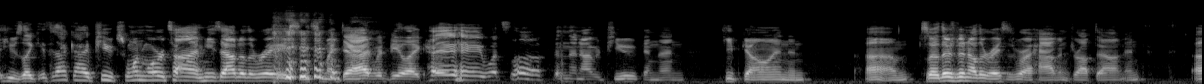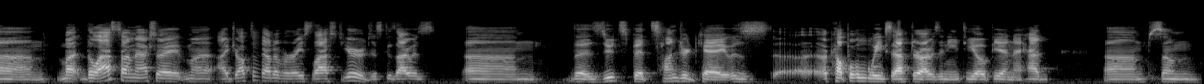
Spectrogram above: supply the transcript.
he was like, if that guy pukes one more time, he's out of the race. And so my dad would be like, hey, hey, what's up? And then I would puke and then keep going. And um, so there's been other races where I haven't dropped out. And um, my, the last time actually I, my, I dropped out of a race last year just because I was um, the Zugspitze 100K. It was uh, a couple of weeks after I was in Ethiopia and I had um, some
